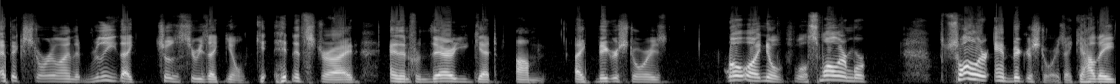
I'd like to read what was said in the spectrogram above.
epic storyline that really like shows the series like you know hitting its stride, and then from there you get um like bigger stories. Well, you know, well, smaller, more smaller and bigger stories, like how they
